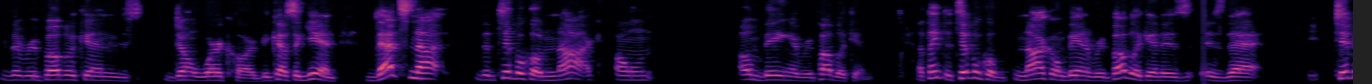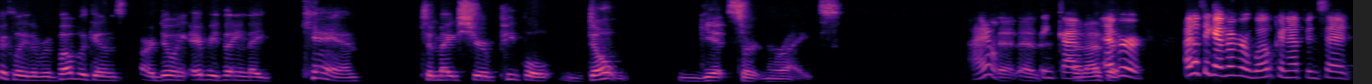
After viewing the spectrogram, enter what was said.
the Republicans don't work hard because again, that's not the typical knock on on being a Republican. I think the typical knock on being a Republican is is that typically the Republicans are doing everything they can to make sure people don't get certain rights. I don't and, and, think I've I ever. I don't think I've ever woken up and said,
